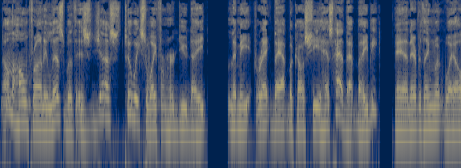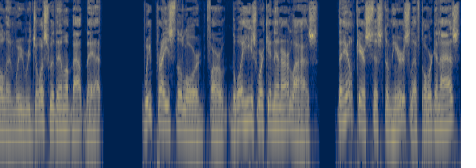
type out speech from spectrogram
Now on the home front, Elizabeth is just two weeks away from her due date. Let me correct that because she has had that baby and everything went well and we rejoice with them about that. We praise the Lord for the way He's working in our lives the healthcare system here is left organized,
